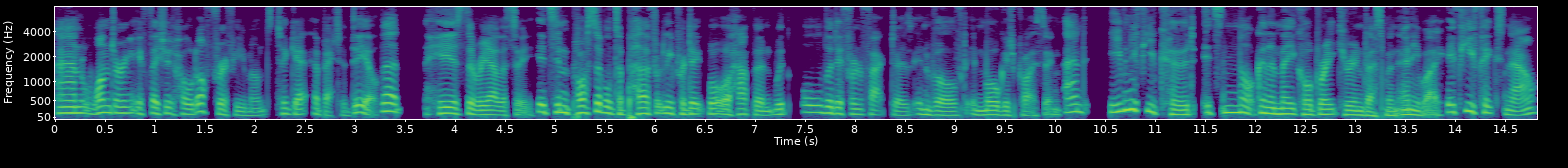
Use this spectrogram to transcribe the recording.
and wondering if they should hold off for a few months to get a better deal. But Here's the reality. It's impossible to perfectly predict what will happen with all the different factors involved in mortgage pricing. And even if you could, it's not going to make or break your investment anyway. If you fix now,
